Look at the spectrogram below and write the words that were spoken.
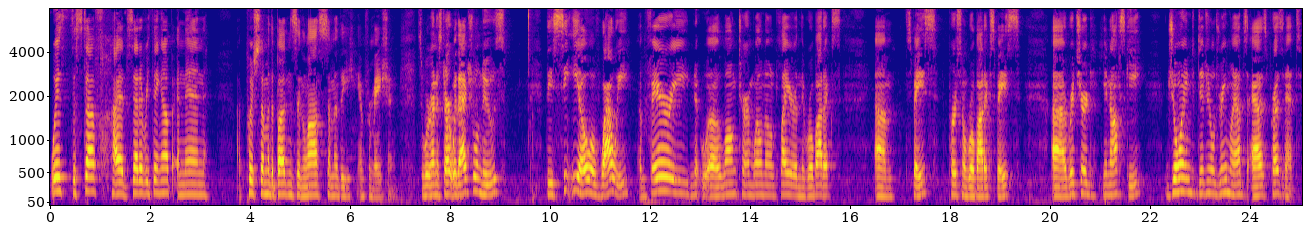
with the stuff. I had set everything up and then I pushed some of the buttons and lost some of the information. So we're going to start with actual news. The CEO of WowWee, a very uh, long-term, well-known player in the robotics um, space, personal robotics space, uh, Richard Yanofsky, joined Digital Dream Labs as president.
